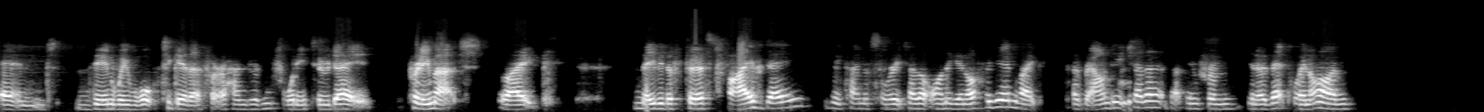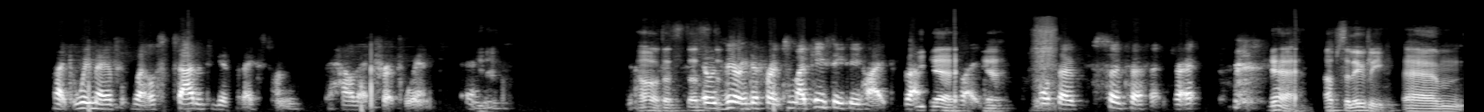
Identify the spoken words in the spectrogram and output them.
and then we walked together for 142 days, pretty much. Like maybe the first five days, we kind of saw each other on again, off again, like around each other. But then from you know that point on, like we may have well started together based on how that trip went. And yeah. oh, that's that's. It was that's, very different to my PCT hike, but yeah, like yeah. also so perfect, right? yeah, absolutely. Um,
